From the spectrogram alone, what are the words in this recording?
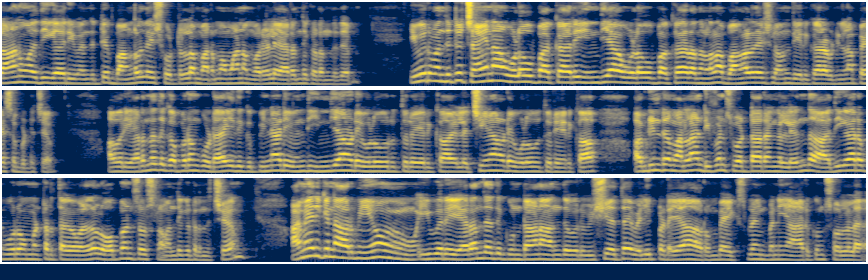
இராணுவ அதிகாரி வந்துட்டு பங்களாதேஷ் ஹோட்டலில் மர்மமான முறையில் இறந்து கிடந்தது. இவர் வந்துட்டு சைனா உளவு பார்க்காரு இந்தியா உளவு பார்க்காரு அதனால தான் பங்களாதேஷில் வந்து இருக்கார் அப்படின்லாம் பேசப்பட்டுச்சு. அவர் இறந்ததுக்கு அப்புறம் கூட இதுக்கு பின்னாடி வந்து இந்தியாவுடைய உளவுத்துறை இருக்கா இல்லை சீனாவுடைய உளவுத்துறை இருக்கா அப்படின்ற மாதிரிலாம் டிஃபென்ஸ் வட்டாரங்கள்லேருந்து அதிகாரப்பூர்வமற்ற தகவல்கள் ஓப்பன் சோர்ஸில் வந்துக்கிட்டு இருந்துச்சு. அமெரிக்கன் ஆர்மியும் இவர் இறந்ததுக்கு உண்டான அந்த ஒரு விஷயத்தை வெளிப்படையாக ரொம்ப எக்ஸ்பிளைன் பண்ணி யாருக்கும் சொல்லலை.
